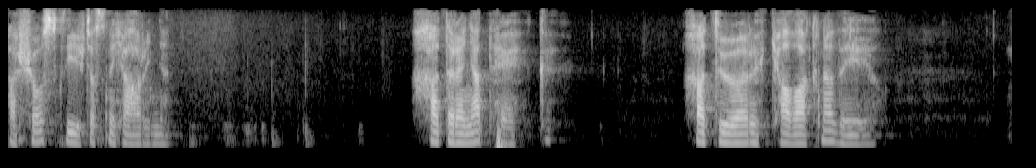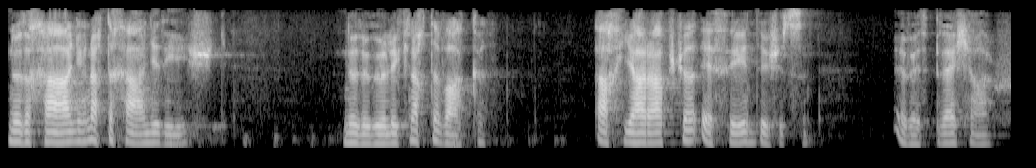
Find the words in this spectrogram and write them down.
Ha sios grif dros na hiarinan. Chadar yna peg. Chadwyr y calac na fel. Nid y chanig nach dy chanig ddysg. Nid y gwylig nach dy fagydd. Ach iarabsio effein dysysyn. Y fydd brech arf.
